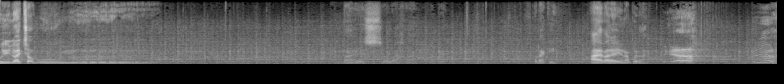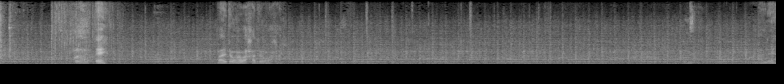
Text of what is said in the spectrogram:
Uy, lo ha hecho. Uy. Vale, eso baja. Por aquí. Ah, vale, hay una cuerda. Eh. Vale, tengo que bajar, tengo que bajar. Vale.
